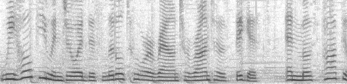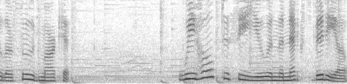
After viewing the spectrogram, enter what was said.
We hope you enjoyed this little tour around Toronto's biggest and most popular food market. We hope to see you in the next video.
